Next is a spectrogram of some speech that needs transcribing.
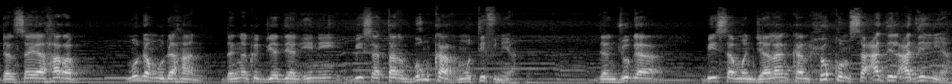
Dan saya harap mudah-mudahan dengan kejadian ini bisa terbongkar motifnya. Dan juga bisa menjalankan hukum seadil-adilnya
